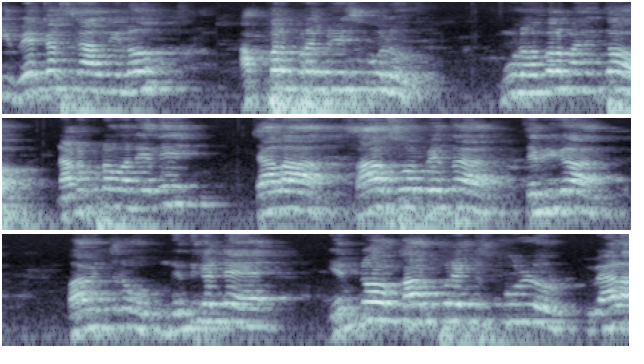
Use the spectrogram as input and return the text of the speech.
ఈ వేకర్స్ కాలనీలో అప్పర్ ప్రైమరీ స్కూలు మూడు వందల మందితో నడపడం అనేది చాలా సాహసోపేత చర్యగా భావించడం అవుతుంది ఎందుకంటే ఎన్నో కార్పొరేట్ స్కూళ్ళు ఈవేళ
